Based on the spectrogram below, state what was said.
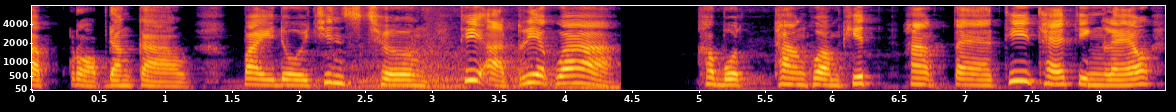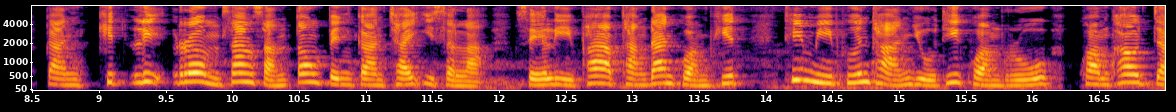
กับกรอบดังกล่าว ไปโดยชิ้นเชิงที่อาจเรียกว่า ขบฏทางความคิด หากแต่ที่แท้จริงแล้วการคิดริเริ่มสร้างสรรค์ต้องเป็นการใช้อิสระ เสรีภาพทางด้านความคิด ที่มีพื้นฐานอยู่ที่ความรู้ ความเข้าใจ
